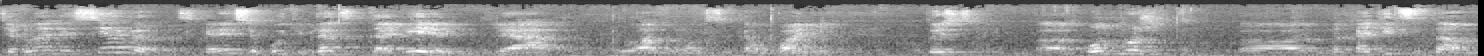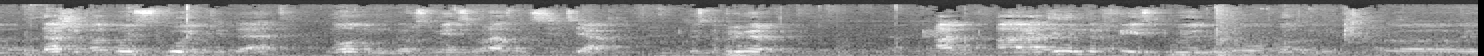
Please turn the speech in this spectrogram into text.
терминальный сервер, скорее всего, будет являться доверенным для главного офиса компании. То есть а, он может а, находиться там даже в одной стойке, да, но он, разумеется, в разных сетях. То есть, например, один интерфейс будет вот, э,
